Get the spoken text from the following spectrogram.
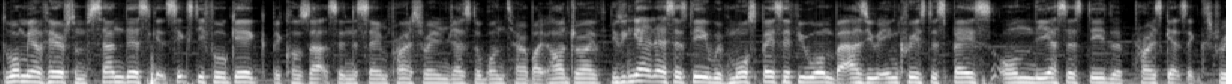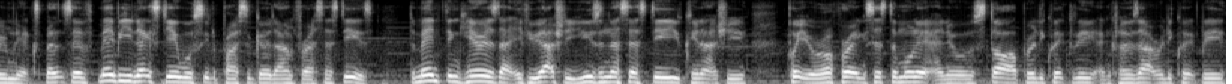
The one we have here is from SanDisk, it's 64 gig because that's in the same price range as the 1TB hard drive. You can get an SSD with more space if you want, but as you increase the space on the SSD, the price gets extremely expensive. Maybe next year we'll see the prices go down for SSDs. The main thing here is that if you actually use an SSD, you can actually put your operating system on it and it will start up really quickly and close out really quickly.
